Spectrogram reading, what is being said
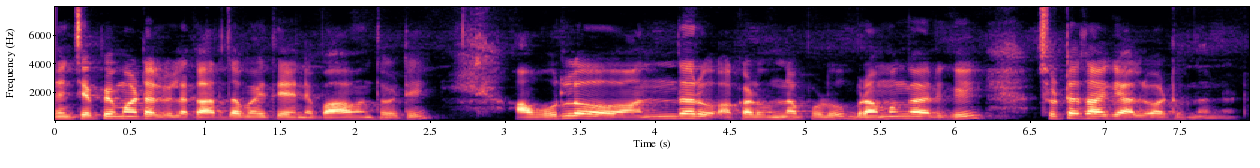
నేను చెప్పే మాటలు వీళ్ళకి అర్థమైతే అనే భావంతో ఆ ఊర్లో అందరూ అక్కడ ఉన్నప్పుడు బ్రహ్మంగారికి చుట్ట తాగే అలవాటు ఉందన్నట్టు.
